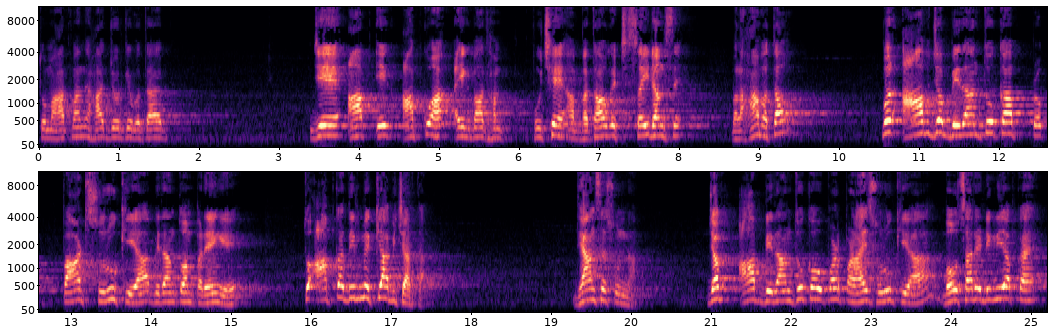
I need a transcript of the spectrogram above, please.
तो महात्मा ने हाथ जोड़ के बताया जे आप एक, आपको एक बात हम पूछे, आप बताओगे सही ढंग से? बोला हाँ बताओ। बोल, आप जब वेदांतों का पाठ शुरू किया, वेदांतो हम पढ़ेंगे तो आपका दिल में क्या विचार था? ध्यान से सुनना। जब आप वेदांतों का ऊपर पढ़ाई शुरू किया, बहुत सारे डिग्री आपका है।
